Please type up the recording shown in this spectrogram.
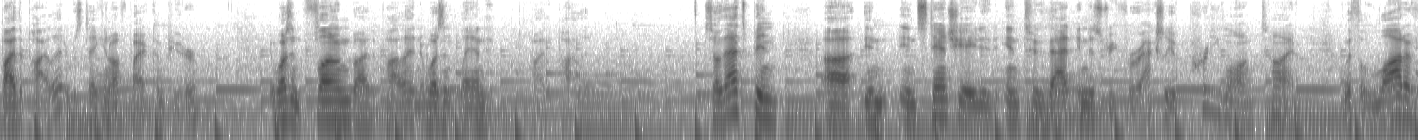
by the pilot, it was taken off by a computer. It wasn't flown by the pilot and it wasn't landed by the pilot. So that's been uh, in, instantiated into that industry for actually a pretty long time with a lot of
